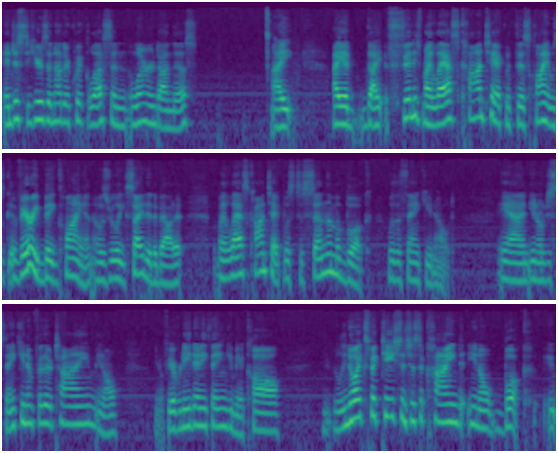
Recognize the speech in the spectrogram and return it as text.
And just here's another quick lesson learned on this. I I had I finished my last contact with this client was a very big client. I was really excited about it. My last contact was to send them a book with a thank you note, and you know just thanking them for their time. You know, you know if you ever need anything, give me a call really no expectations just a kind you know book it,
